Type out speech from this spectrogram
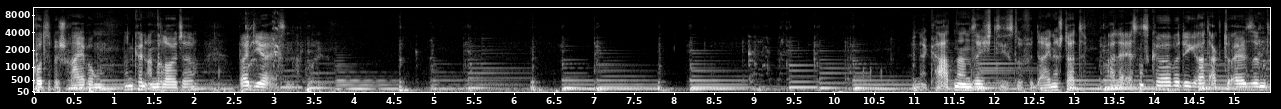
kurze Beschreibung. Dann können andere Leute bei dir Essen abholen. In der Kartenansicht siehst du für deine Stadt alle Essenskörbe, die gerade aktuell sind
